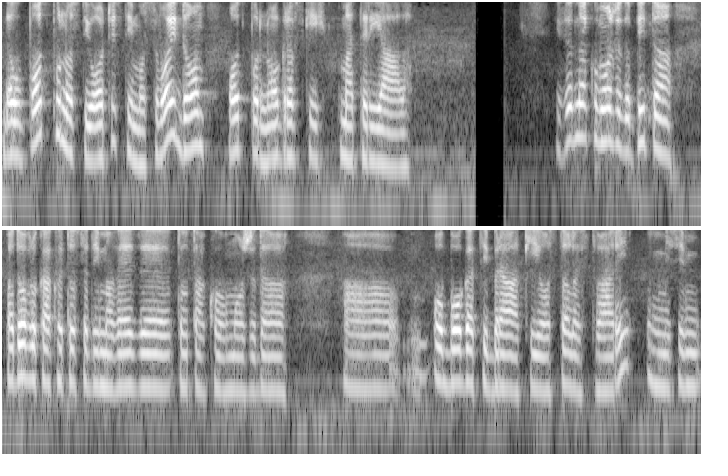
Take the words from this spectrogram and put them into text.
da u potpunosti očistimo svoj dom od pornografskih materijala. I sad neko može da pita Pa dobro, kakve to sad ima veze, to tako može da a, obogati brak i ostale stvari. Mislim,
